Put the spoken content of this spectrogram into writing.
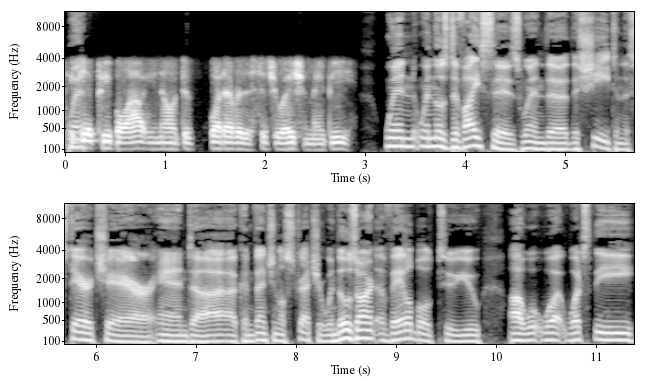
to when, get people out. You know, to whatever the situation may be when when those devices, when the the sheet and the stair chair and uh, a conventional stretcher, when those aren't available to you, uh, what, what what's the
